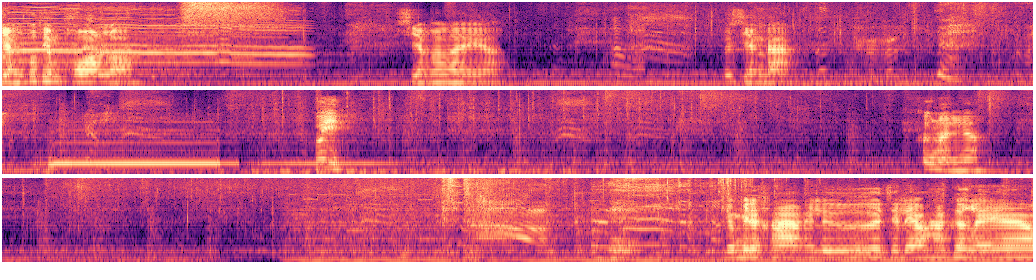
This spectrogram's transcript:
สียงก็เสียงตัวเทมพรเหรอ เสียงอะไรอะเป็นเสียงด่าเฮ้ย เครื่องไหนอะ โอ้ยังไม่ได้ฆ่าใครเลย เสร็จแล้วห้าเครื่องแล้ว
